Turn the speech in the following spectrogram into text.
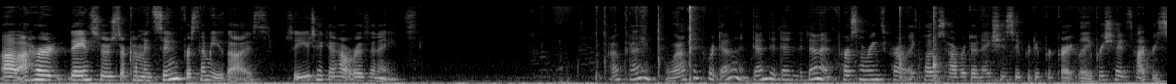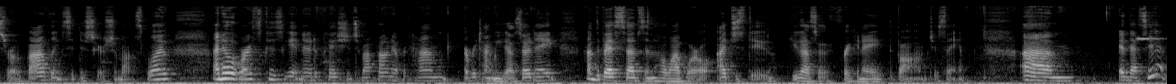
Um, I heard the answers are coming soon for some of you guys. So you take it how it resonates. Okay, well, I think we're done. Done, done, done, done. Personal rings permanently closed. However, donations super duper greatly appreciated. High Priestess Row 5. Links in the description box below. I know it works because I get notifications to my phone every time every time you guys donate. I have the best subs in the whole wide world. I just do. You guys are freaking A, the bomb. Just saying. Um, and that's it.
